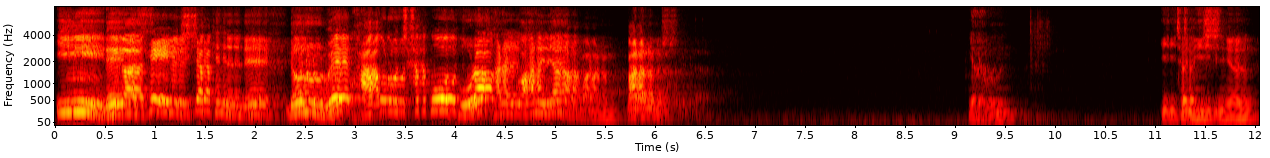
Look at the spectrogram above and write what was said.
이미 내가 새 일을 시작했는데 너는 왜 과거로 찾고 돌아가려고 하느냐라고 말하는, 말하는 것입니다. 여러분, 2020년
